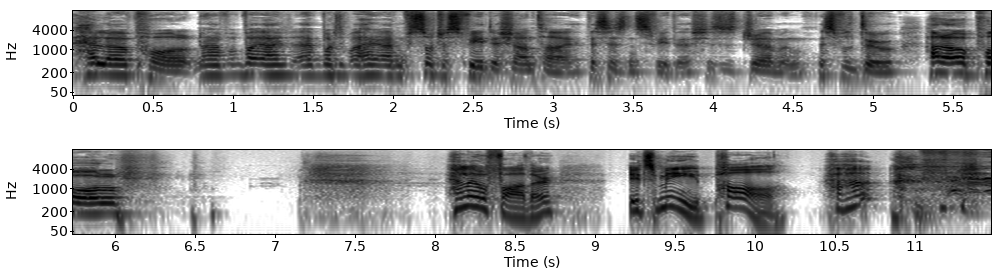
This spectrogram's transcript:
Hello, Paul. No, but I, I, what, I, I'm sort of Swedish, aren't I? This isn't Swedish, this is German. This will do. Hello, Paul. Hello, father. It's me, Paul. Haha.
